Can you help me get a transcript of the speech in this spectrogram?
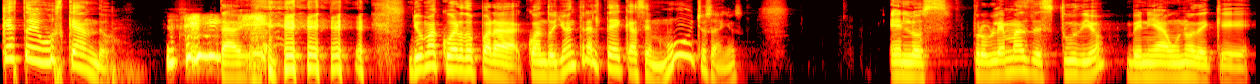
¿Qué estoy buscando? sí Está bien. yo me acuerdo para cuando yo entré al TEC hace muchos años, en los problemas de estudio venía uno de que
